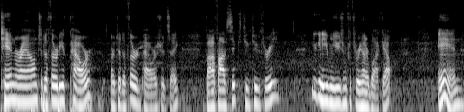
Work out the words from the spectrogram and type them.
10 round to the 30th power, or to the third power, I should say. 556 223. You can even use them for 300 blackout. And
